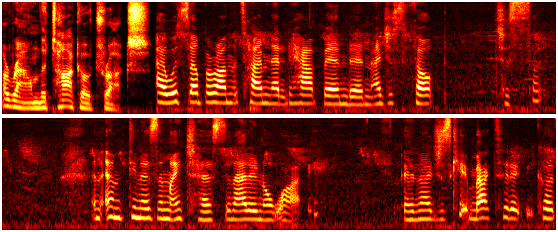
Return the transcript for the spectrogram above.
around the taco trucks. I was up around the time that it happened and I just felt just an emptiness in my chest and I didn't know why. And I just came back today because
